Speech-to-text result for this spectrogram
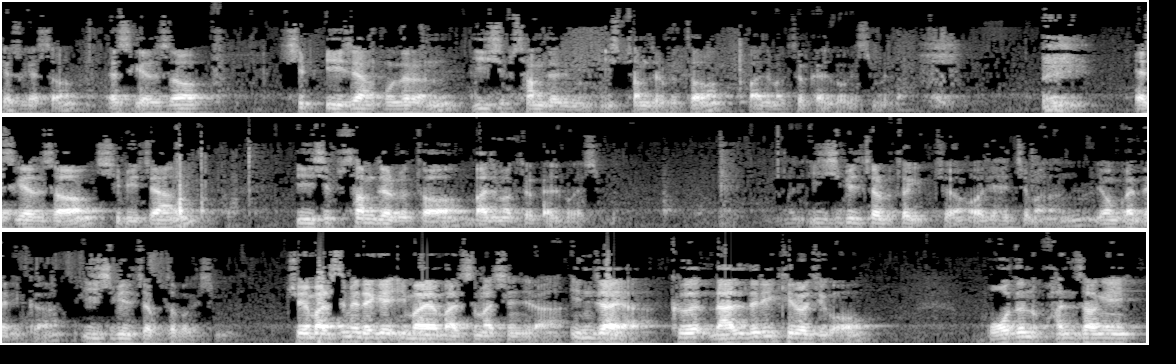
계속해서 에스겔서 12장 오늘은 23절 23절부터 마지막 절까지 보겠습니다. 에스겔서 12장 23절부터 마지막 절까지 보겠습니다. 21절부터 읽죠. 어제 했지만은 연관되니까 21절부터 보겠습니다. 주의 말씀이 내게 임하여 말씀하시니라. 인자야, 그 날들이 길어지고 모든 환상이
